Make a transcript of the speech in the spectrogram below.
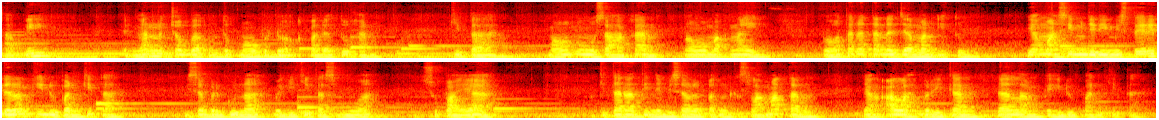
Tapi dengan mencoba untuk mau berdoa kepada Tuhan kita mau mengusahakan, mau memaknai bahwa tanda-tanda zaman itu yang masih menjadi misteri dalam kehidupan kita bisa berguna bagi kita semua supaya kita nantinya bisa mendapatkan keselamatan yang Allah berikan dalam kehidupan kita.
